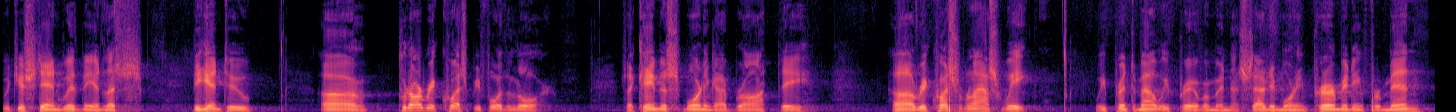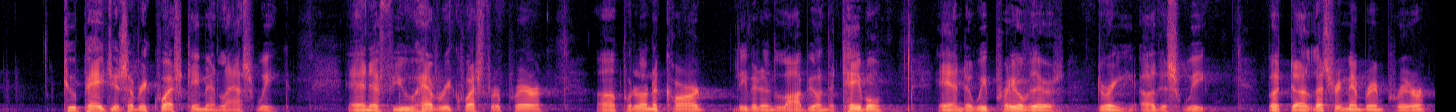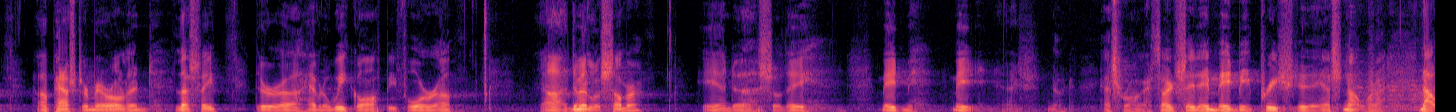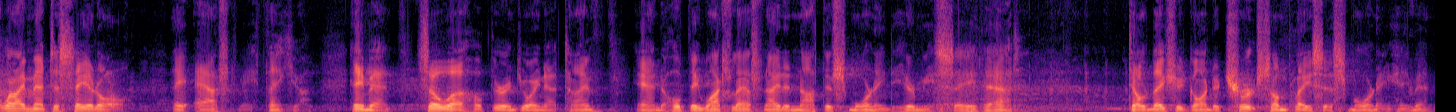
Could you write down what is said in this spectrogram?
Would you stand with me and let's begin to uh, put our request before the Lord. As I came this morning, I brought the uh, request from last week. We print them out, we pray over them in the Saturday morning prayer meeting for men. Two pages of requests came in last week. And if you have a request for a prayer, uh, put it on a card, leave it in the lobby on the table, and uh, we pray over there during uh, this week. But uh, let's remember in prayer uh, Pastor Merrill and Leslie. They're uh, having a week off before uh, uh the middle of summer, and uh, so they made me made. No, that's wrong. I started to say they made me preach today. That's not what I not what I meant to say at all. They asked me. Thank you. Amen. So uh, hope they're enjoying that time, and I hope they watched last night and not this morning to hear me say that. Tell them they should have gone to church someplace this morning. Amen.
